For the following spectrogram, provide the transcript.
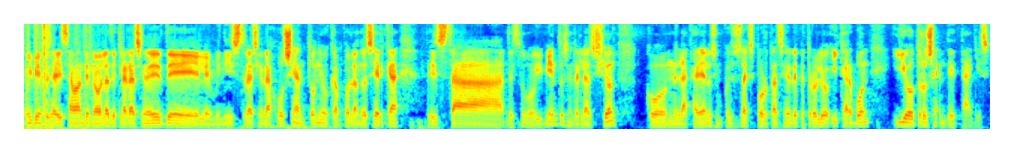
Muy bien, pues ahí estaban de nuevo las declaraciones del ministro de Hacienda José Antonio Campo hablando acerca de esta, de estos movimientos en relación con la caída de los impuestos a exportaciones de petróleo y carbón y otros detalles.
